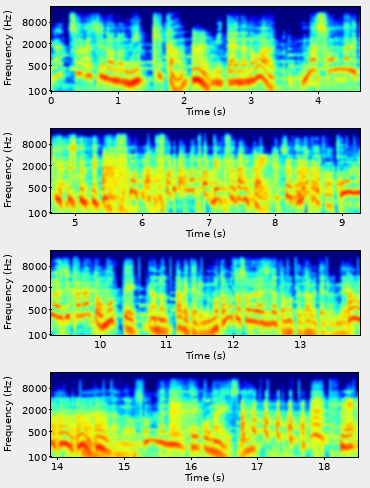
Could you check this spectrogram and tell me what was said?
八つ橋のあの日記感うん。みたいなのは、まあそんなに嫌いじゃない。あ、そうなん、それはまた別段階。なんかこうこういう味かなと思ってあの食べてるのもともとそういう味だと思って食べてるんで、うんうんうんうん。はいあのそんなに抵抗ないですね。ね、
